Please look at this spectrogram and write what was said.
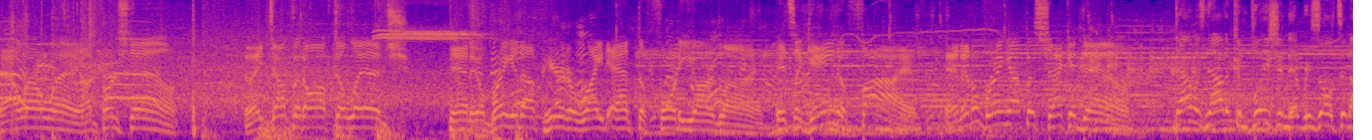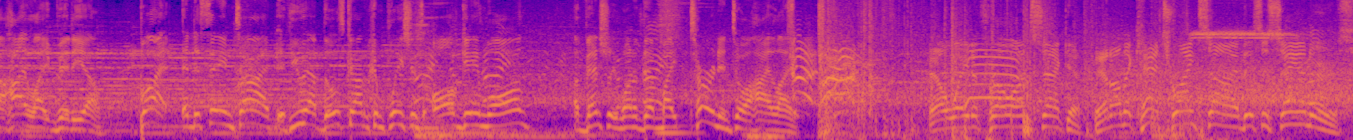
Now Elway on first down. They dump it off to Lynch. And he'll bring it up here to right at the 40-yard line. It's a gain of five, and it'll bring up a second down. That was not a completion that results in a highlight video. But at the same time, if you have those kind of completions all game long, eventually one of them might turn into a highlight. Elway to throw on second. And on the catch right side, this is Sanders.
